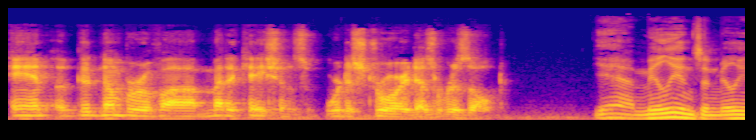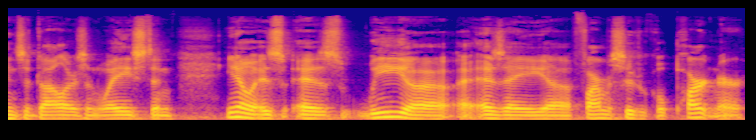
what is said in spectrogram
And a good number of uh, medications were destroyed as a result. Yeah, millions and millions of dollars in waste, and you know, as as we uh, as a uh, pharmaceutical partner,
